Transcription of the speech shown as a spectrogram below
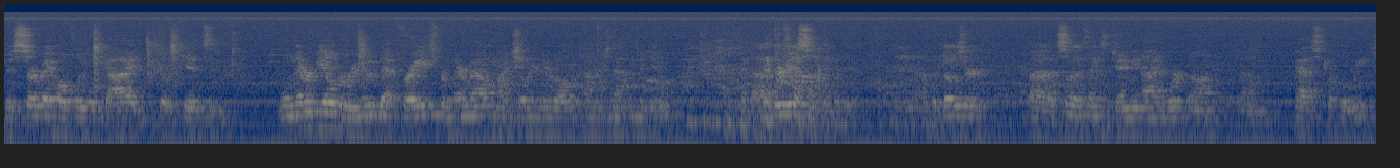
this survey hopefully will guide those kids and we'll never be able to remove that phrase from their mouth. My children do it all the time, there's nothing to do. Uh, there is something to do. Uh, But those are, uh, some of the things that Jamie and I have worked on, um, past couple of weeks.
